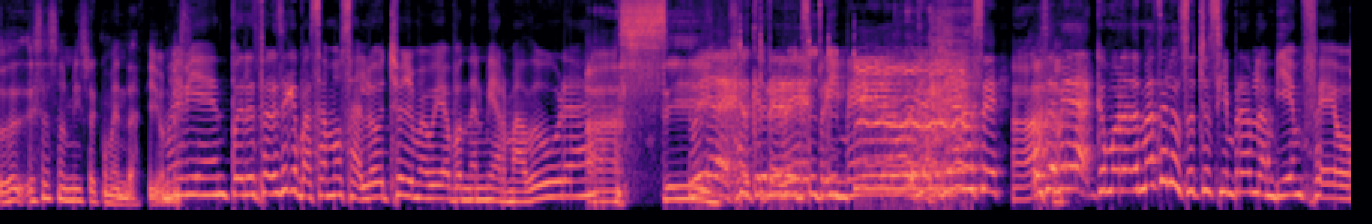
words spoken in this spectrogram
Entonces, esas son mis recomendaciones. Muy bien, pues les parece que pasamos al 8. Yo me voy a poner mi armadura. Ah, sí. Voy a dejar que te des primero. Ya, ya no sé. O sea, mira, como las demás de los ocho siempre hablan bien feo,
